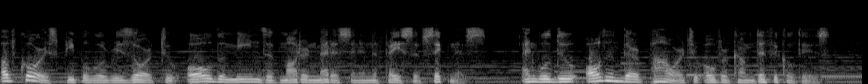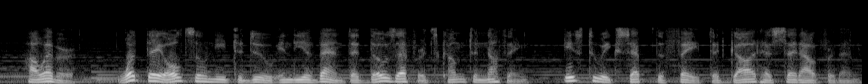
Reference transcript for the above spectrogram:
Of course, people will resort to all the means of modern medicine in the face of sickness, and will do all in their power to overcome difficulties. However, what they also need to do in the event that those efforts come to nothing is to accept the fate that God has set out for them.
